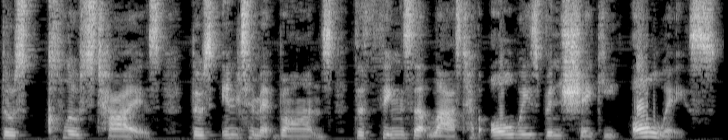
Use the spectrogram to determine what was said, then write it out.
those close ties, those intimate bonds, the things that last have always been shaky. Always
